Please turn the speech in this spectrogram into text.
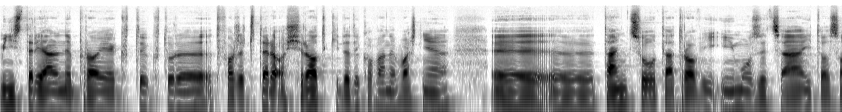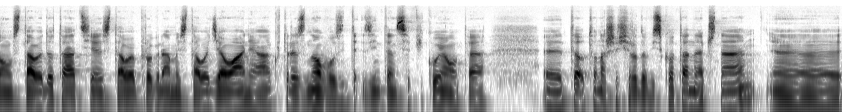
ministerialny projekt, który tworzy cztery ośrodki dedykowane właśnie y, y, tańcu, teatrowi i muzyce. I to są stałe dotacje, stałe programy, stałe działania, które znowu zintensyfikują te E, to, to nasze środowisko taneczne e,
